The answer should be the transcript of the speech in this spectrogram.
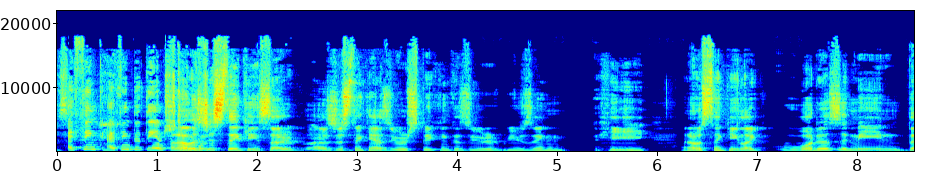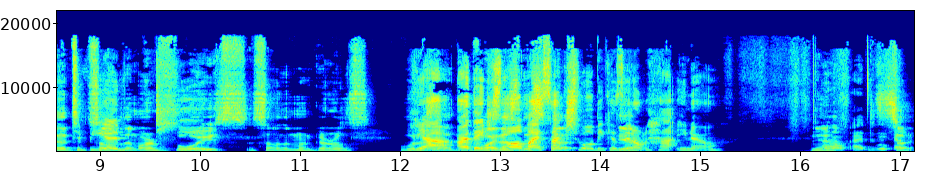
I think I think that the and interesting. I was com- just thinking. Sorry, I was just thinking as you were speaking because you were using he. And I was thinking, like, what does it mean that To be some of them are boys, some of them are girls? What is yeah are they Why just all uh, bisexual because they don't have you know yeah. Oh, I didn't. Sorry,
